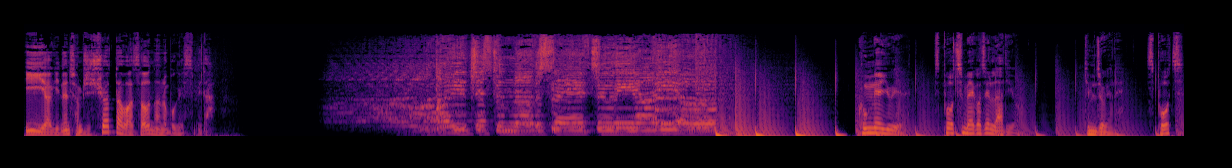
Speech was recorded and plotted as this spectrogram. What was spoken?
이 이야기는 잠시 쉬었다 와서 나눠보겠습니다. 국내 유일 스포츠 매거진 라디오 김종현의 스포츠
